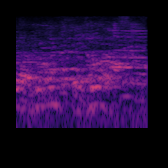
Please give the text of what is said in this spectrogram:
Gracias.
